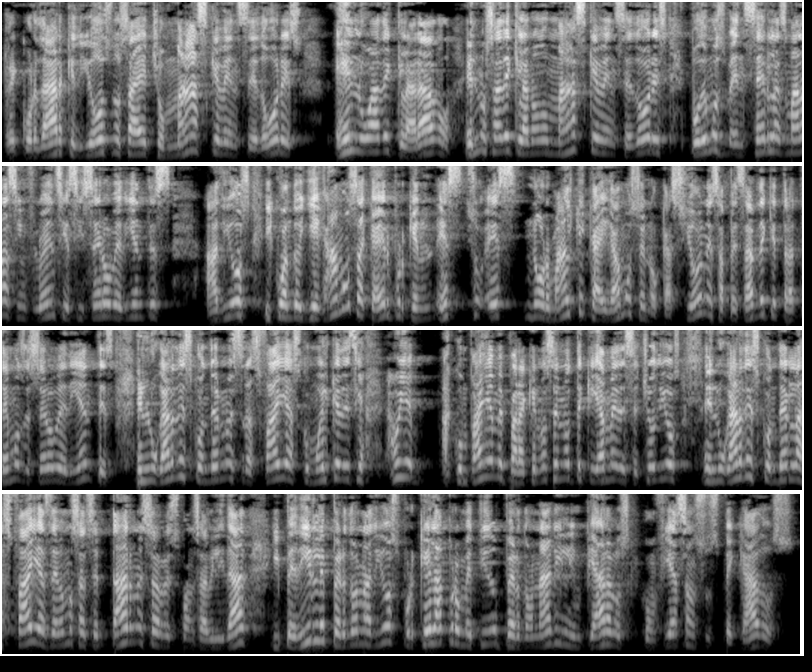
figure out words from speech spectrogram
Recordar que Dios nos ha hecho más que vencedores. Él lo ha declarado. Él nos ha declarado más que vencedores. Podemos vencer las malas influencias y ser obedientes a Dios. Y cuando llegamos a caer, porque es, es normal que caigamos en ocasiones, a pesar de que tratemos de ser obedientes, en lugar de esconder nuestras fallas, como él que decía, oye, acompáñame para que no se note que ya me desechó Dios, en lugar de esconder las fallas, debemos aceptar nuestra responsabilidad y pedirle perdón a Dios, porque Él ha prometido perdonar y limpiar a los que confiesan sus pecados.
